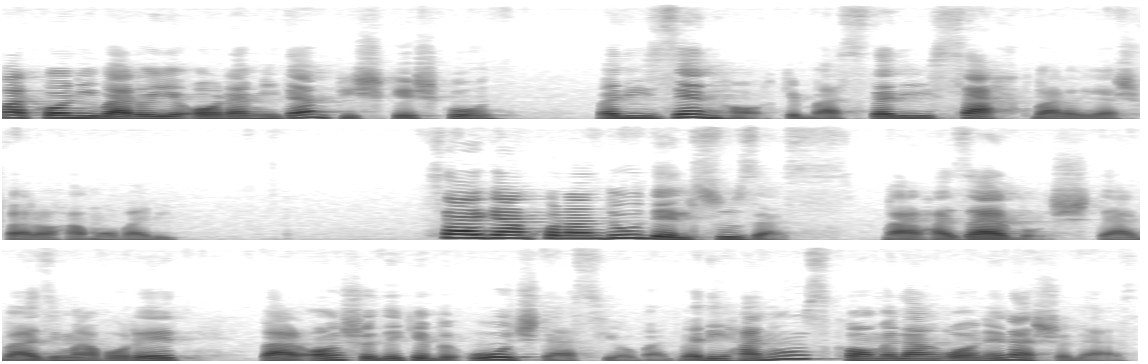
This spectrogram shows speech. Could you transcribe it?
مکانی برای آرمیدن پیشکش کن. ولی زنهار که بستری سخت برایش فراهم آوری. سرگرم کننده و دلسوز است. برحذر باش. در بعضی موارد بر آن شده که به اوج دست یابد ولی هنوز کاملا قانع نشده است.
